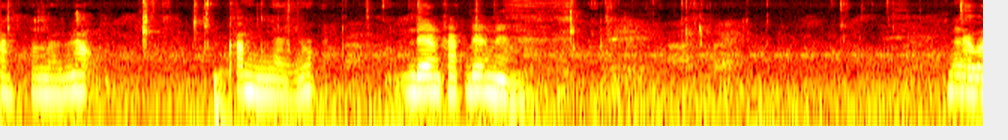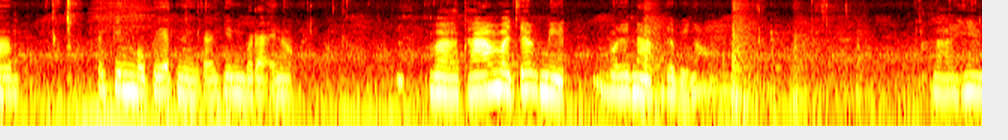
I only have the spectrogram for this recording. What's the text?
อะทำไมไม่เนาะคำใหญ่เนาะแดงคักแดงแหน่แต่ว่าถ้ากินบะเพ็ดนี่ก็กินบะได้เนาะว่าถามว่าจักเม็ดบริหนักเด้อพี่น้องหลายแห้ง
